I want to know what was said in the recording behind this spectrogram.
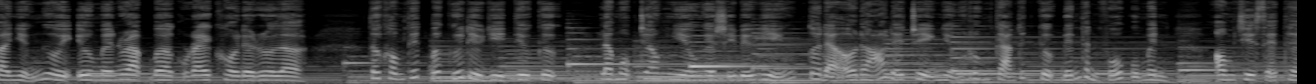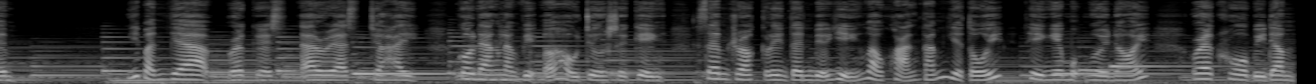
và những người yêu mến rapper Greco the Ruler. Tôi không thích bất cứ điều gì tiêu cực. Là một trong nhiều nghệ sĩ biểu diễn, tôi đã ở đó để truyền những rung cảm tích cực đến thành phố của mình. Ông chia sẻ thêm. Nhiếp ảnh gia Burgess Arias cho hay, cô đang làm việc ở hậu trường sự kiện, xem George Clinton biểu diễn vào khoảng 8 giờ tối, thì nghe một người nói Greco bị đâm.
